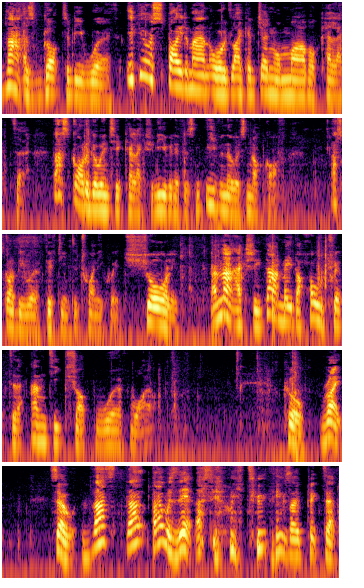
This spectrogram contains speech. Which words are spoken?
that has got to be worth. If you're a Spider-Man or like a general Marvel collector, that's got to go into your collection, even if it's even though it's knockoff. That's got to be worth 15 to 20 quid, surely. And that actually, that made the whole trip to the antique shop worthwhile. Cool. Right. So that's that. That was it. That's the only two things I picked up.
